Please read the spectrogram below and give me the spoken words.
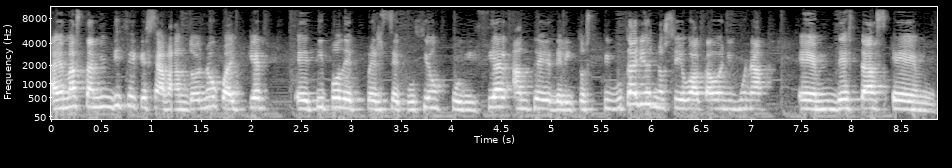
Además, también dice que se abandonó cualquier eh, tipo de persecución judicial ante delitos tributarios, no se llevó a cabo ninguna em, de estas em,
